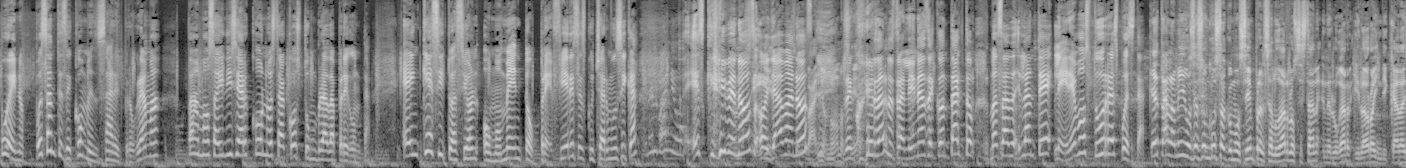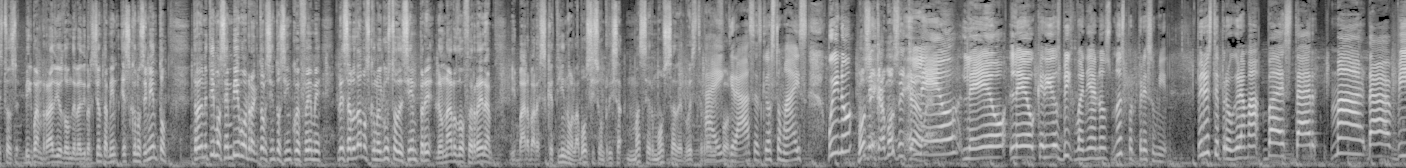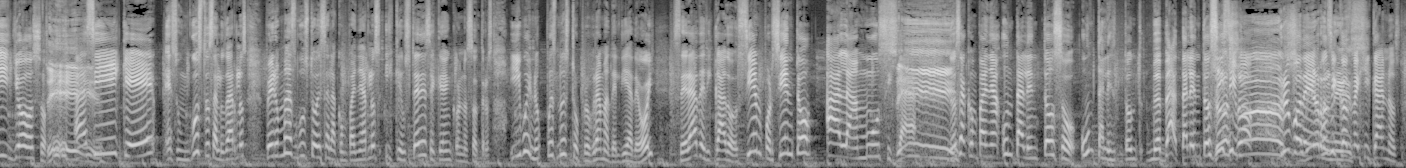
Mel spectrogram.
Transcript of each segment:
Bueno, pues antes de comenzar el programa, vamos a iniciar con nuestra acostumbrada pregunta. ¿En qué situación o momento prefieres escuchar música? En el baño. Escríbenos No sé, o llámanos. es el baño, no, no sé. Recuerda nuestras líneas de contacto. Más adelante leeremos tu respuesta. ¿Qué tal amigos? Es un gusto como siempre el saludarlos. Están en el lugar y la hora indicada. Esto es Big Bang Radio, donde la diversión también es conocimiento. Transmitimos en vivo en Reactor 105 FM. Les saludamos con el gusto de siempre, Leonardo Ferrera y Bárbara Esquetino, la voz y sonrisa más hermosa del oeste Ay, gracias, que os tomáis. Bueno, Música, música. Leo, Leo, Leo, queridos Big Banianos, no es por presumir, pero este programa va a estar maravilloso. Sí. Así que es un gusto saludarlos, pero más gusto es el acompañarlos y que ustedes se queden con nosotros. Y bueno, pues nuestro programa del día de hoy será dedicado 100% a la música. Sí. Nos acompaña un talentoso, un talento, talentosísimo grupo de Viernes. músicos mexicanos.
